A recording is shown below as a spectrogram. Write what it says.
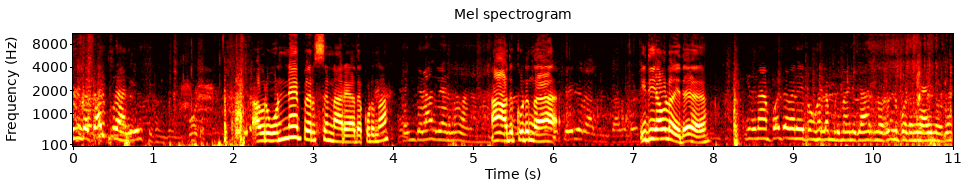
இந்த கருப்பு நாள் இருக்கு கொஞ்சம். அவர் ஒன்னே பெருசுன்னாரு அதை கொடுங்க. ஆ அது கொடுங்க. இது எவ்வளோ இது? இது நான் போட்ட வேலையை இப்போ சொல்ல முடியுமா? இன்னைக்கு அறுநூறுவா போட்டேன். நீ ஐநூறுவா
